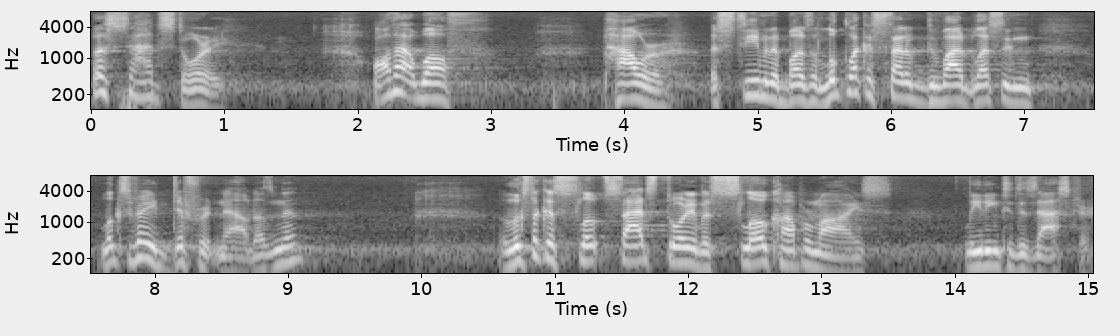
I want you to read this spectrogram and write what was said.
What a sad story. All that wealth, power, esteem, and abundance that looked like a sign of divine blessing looks very different now, doesn't it? It looks like a slow, sad story of a slow compromise leading to disaster.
